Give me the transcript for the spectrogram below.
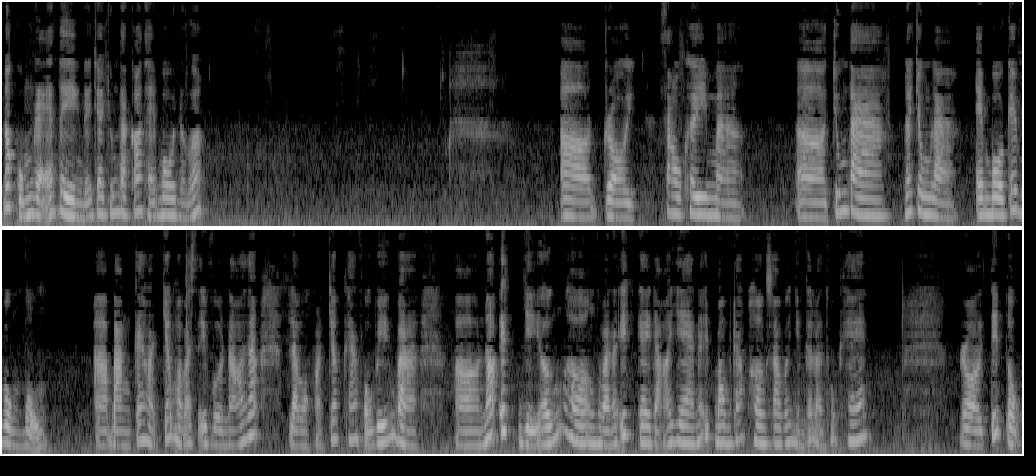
nó cũng rẻ tiền để cho chúng ta có thể bôi nữa. À, rồi sau khi mà à, chúng ta nói chung là em bôi cái vùng mụn à, bằng cái hoạt chất mà bác sĩ vừa nói đó là một hoạt chất khá phổ biến và à, nó ít dị ứng hơn và nó ít gây đỏ da nó ít bong tróc hơn so với những cái loại thuốc khác. Rồi tiếp tục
